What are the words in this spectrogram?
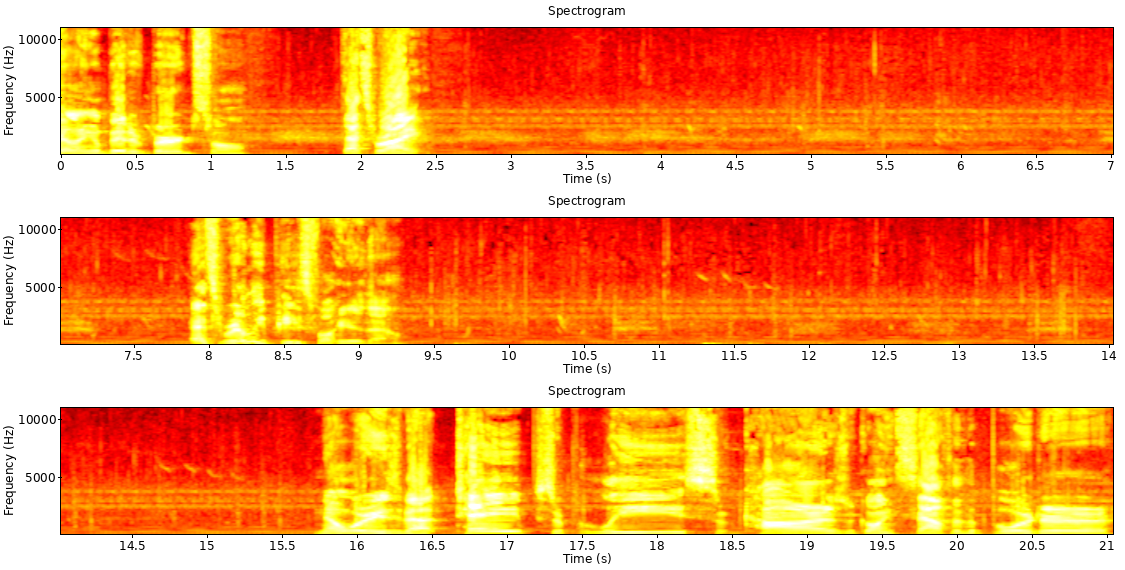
Stealing a bit of bird soul. That's right. It's really peaceful here, though. No worries about tapes or police or cars or going south of the border.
